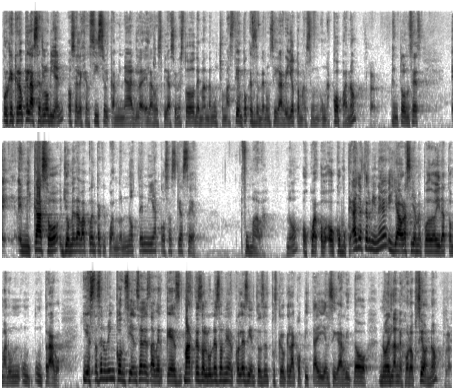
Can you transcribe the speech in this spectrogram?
porque creo que el hacerlo bien, o sea, el ejercicio, el caminar, las respiraciones, todo demanda mucho más tiempo que encender un cigarrillo, tomarse una copa, ¿no? Claro. Entonces, eh, en mi caso, yo me daba cuenta que cuando no tenía cosas que hacer, fumaba, ¿no? O, como que, ah, ya terminé y ya ahora sí ya me puedo ir a tomar un trago y estás en una inconsciencia de saber que es martes o lunes o miércoles y entonces pues creo que la copita y el cigarrito no es la mejor opción, ¿no? Claro.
